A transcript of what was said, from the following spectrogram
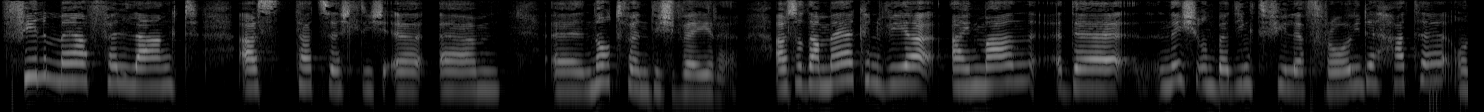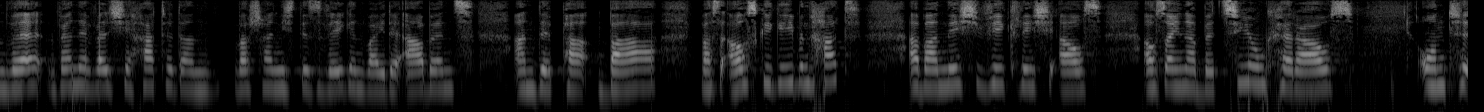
viel mehr verlangt, als tatsächlich äh, ähm, äh, notwendig wäre. Also da merken wir, ein Mann, der nicht unbedingt viele Freunde hatte und wenn er welche hatte, dann wahrscheinlich deswegen, weil er abends an der Bar was ausgegeben hat, aber nicht wirklich aus, aus einer Beziehung heraus. Und, äh,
